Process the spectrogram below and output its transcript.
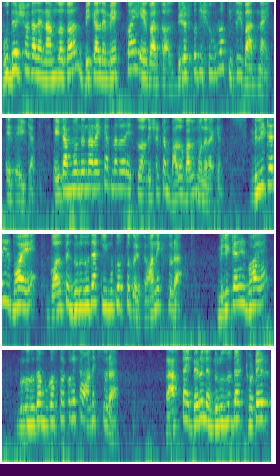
বুধের সকালে নামলো জল, বিকালে মেঘ কয়, এবার চল বৃহস্পতি শুক্র কিছুই বাদ নাই। এইটা। এইটা মনে না রেখে আপনারা এই চুয়াল্লিশটা ভালোভাবে মনে রাখেন। মিলিটারির ভয়ে গল্পে নুরুলহুদা কি মুখস্থ করেছে? অনেক সুরা। মিলিটারির ভয়ে নুরুলহুদা মুখস্থ করেছে অনেক সুরা। রাস্তায় বেরোলে নুরুলহুদার ঠোঁটের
